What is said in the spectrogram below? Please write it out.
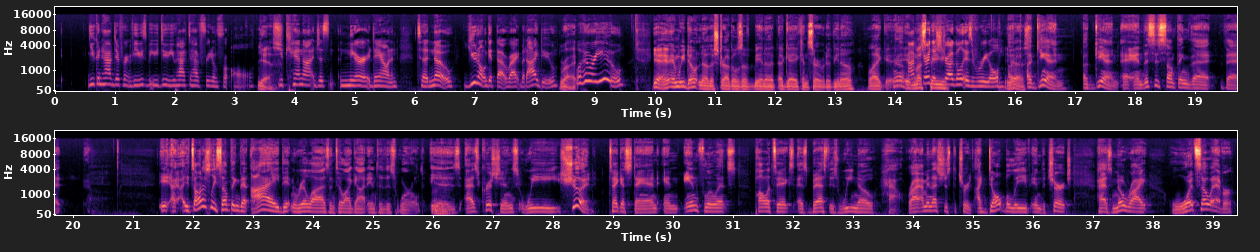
you can have different views, but you do, you have to have freedom for all. Yes. You cannot just narrow it down and to no, you don't get that right, but I do. Right. Well, who are you? Yeah, and and we don't know the struggles of being a, a gay conservative. You know, like it I'm must sure be. the struggle is real. Yes. again, again, and this is something that that it, it's honestly something that I didn't realize until I got into this world. Mm-hmm. Is as Christians, we should take a stand and influence politics as best as we know how. Right? I mean, that's just the truth. I don't believe in the church has no right whatsoever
